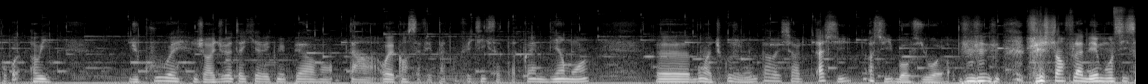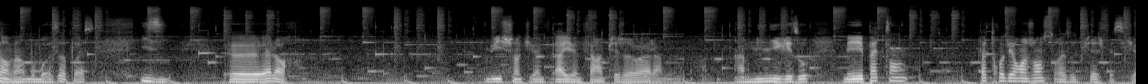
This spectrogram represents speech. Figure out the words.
Pourquoi? Ah oui. Du coup, ouais, j'aurais dû attaquer avec mes PA avant. Putain, ouais, quand ça fait pas de coup critique, ça tape quand même bien moins. Euh, bon, bah, du coup, j'ai même pas réussi à. Ah si, ah si, bon, si, voilà. Flèche enflammée, moins 620, bon, bah, ça passe. Easy. Euh, alors. Lui, je sens qu'il va me... Ah, il va me faire un piège, voilà. Un mini réseau. Mais pas tant... Pas trop dérangeant, ce réseau de piège, parce que...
